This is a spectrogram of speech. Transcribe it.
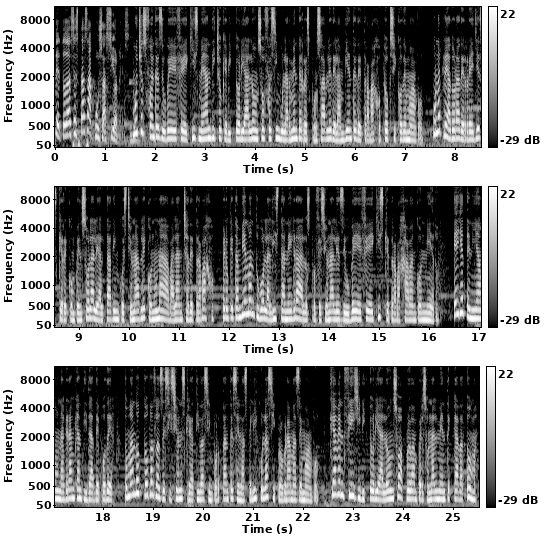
de todas estas acusaciones. Muchas fuentes de VFX me han dicho que Victoria Alonso fue singularmente responsable del ambiente de trabajo tóxico de Marvel, una creadora de reyes que recompensó la lealtad incuestionable con una avalancha de trabajo, pero que también mantuvo la lista negra a los profesionales de VFX que trabajaban con miedo. Ella tenía una gran cantidad de poder, tomando todas las decisiones creativas importantes en las películas y programas de Marvel. Kevin Feige y Victoria Alonso aprueban personalmente cada toma,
